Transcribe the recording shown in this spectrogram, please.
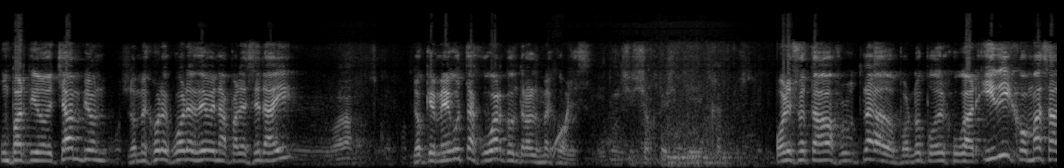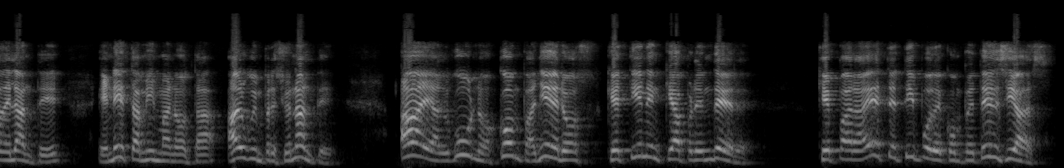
Un partido de Champions, los mejores jugadores deben aparecer ahí. Lo que me gusta es jugar contra los mejores. Por eso estaba frustrado por no poder jugar. Y dijo más adelante, en esta misma nota, algo impresionante hay algunos compañeros que tienen que aprender que para este tipo de competencias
